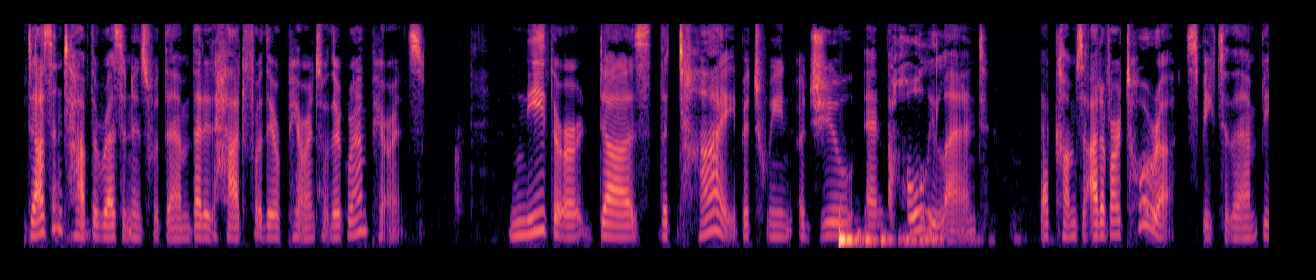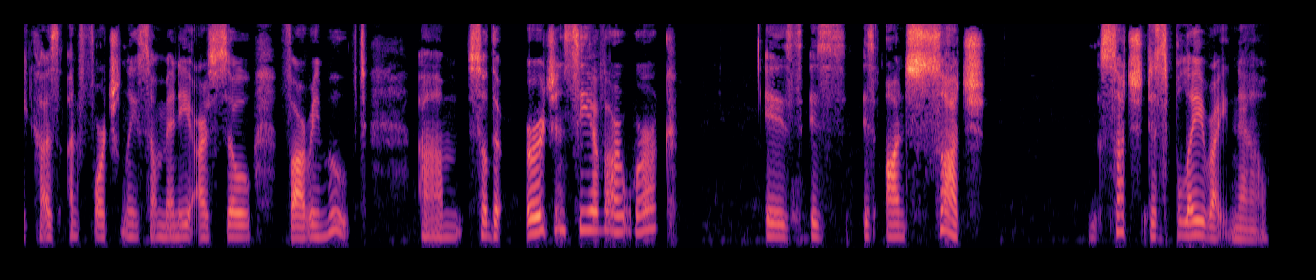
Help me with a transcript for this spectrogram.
doesn't have the resonance with them that it had for their parents or their grandparents. Neither does the tie between a Jew and the Holy Land that comes out of our Torah speak to them because unfortunately so many are so far removed. Um, so the urgency of our work is is is on such such display right now.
